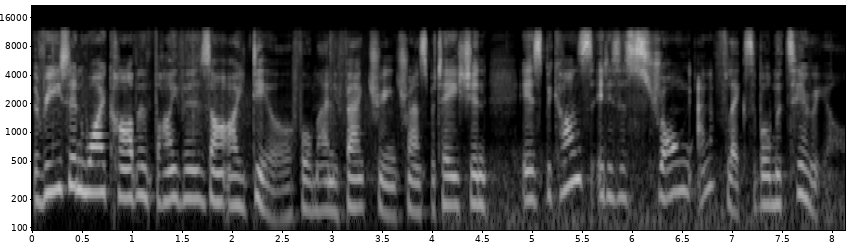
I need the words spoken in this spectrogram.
The reason why carbon fibers are ideal for manufacturing transportation is because it is a strong and flexible material.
